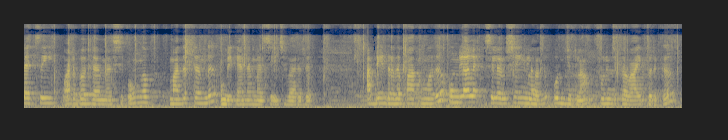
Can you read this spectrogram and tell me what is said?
let see what about the message உங்கள் மதர்லேருந்து உங்களுக்கு என்ன மெசேஜ் வருது? அப்படின்றத பார்க்கும்போது உங்களால் சில விஷயங்களை வந்து புரிஞ்சுக்கலாம். புரிஞ்சுக்க வாய்ப்பு இருக்குது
